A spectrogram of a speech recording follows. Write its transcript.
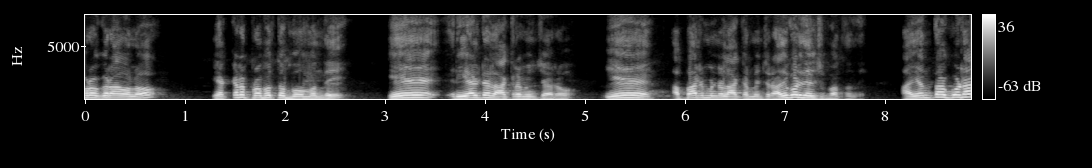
ప్రోగ్రాంలో ఎక్కడ ప్రభుత్వ భూమి ఉంది? ఏ రియల్టీలు ఆక్రమించారో? ఏ అపార్ట్మెంట్లు ఆక్రమించారో? అది కూడా తెలిసిపోతుంది. అదంతా కూడా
